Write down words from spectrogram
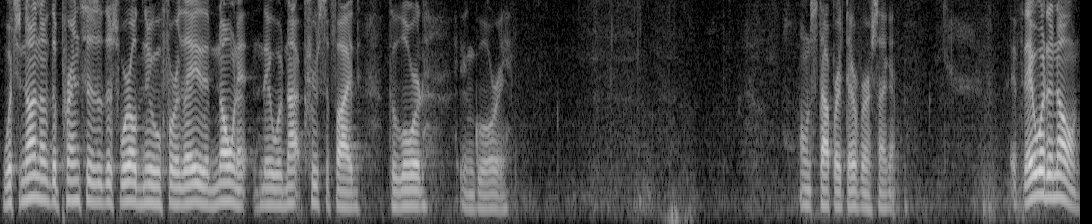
which none of the princes of this world knew, for they had known it, they would not crucified the Lord in glory. I want to stop right there for a second. If they would have known,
